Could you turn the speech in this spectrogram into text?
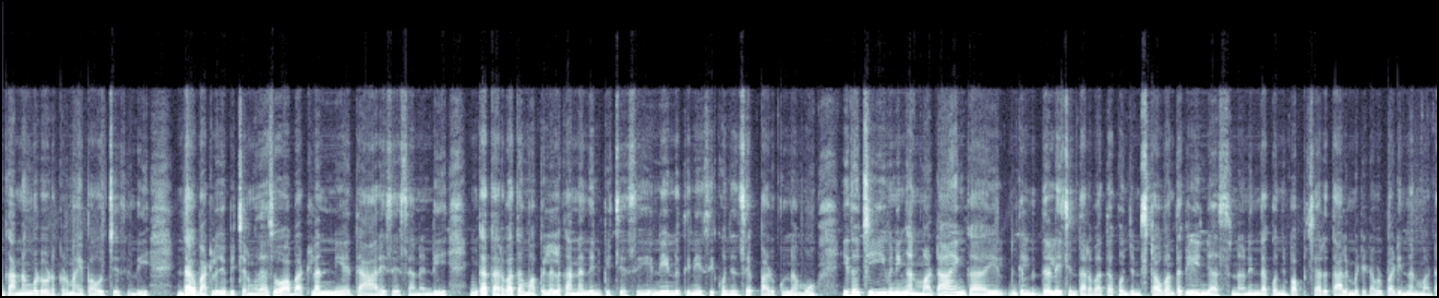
ఇంకా అన్నం కూడా ఉడకడం మైపా వచ్చేసింది. ఇందాక బట్టలు చూపించాను కదా సో ఆ బట్టలన్నీ అయితే ఆరేసేసానండి. ఇంకా తర్వాత మా పిల్లలకి అన్నం తినిపించేసి నేను తినేసి కొంచెం సేపు పడుకున్నాము. ఇది వచ్చి ఈవినింగ్ అనమాట ఇంకా ఇంకా నిద్ర లేచిన తర్వాత కొంచెం స్టవ్ అంతా క్లీన్ చేస్తున్నాను. ఇందాక కొంచెం పప్పుచారు తాళం పెట్టేటప్పుడు పడిందనమాట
